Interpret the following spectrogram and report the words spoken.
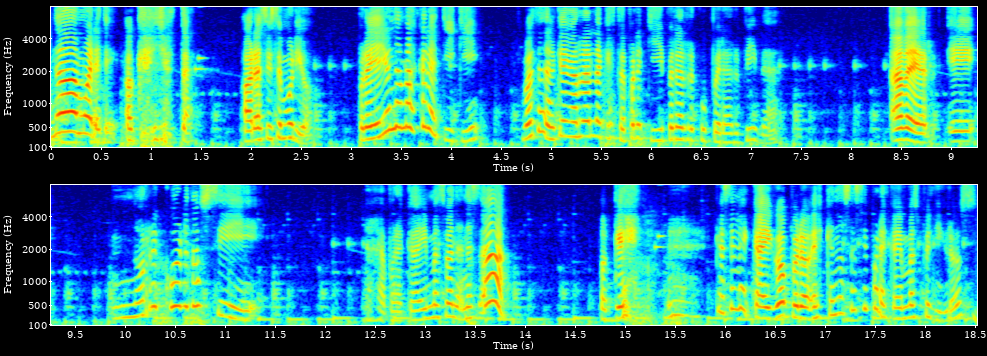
No, muérete. Ok, ya está. Ahora sí se murió. Por ahí hay una máscara tiki. Voy a tener que agarrar la que está por aquí para recuperar vida. A ver, eh... No recuerdo si... Ajá, por acá hay más bananas. ¡Ah! Ok. Casi me caigo, pero es que no sé si por acá hay más peligros.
